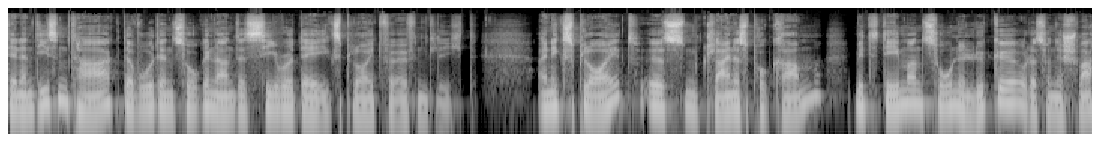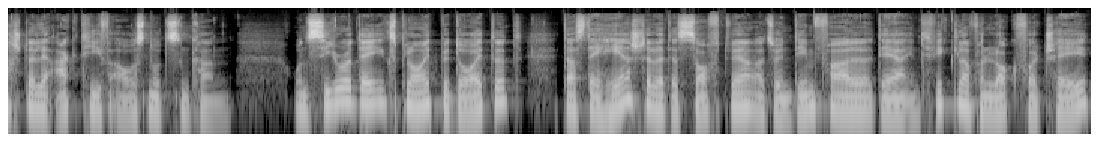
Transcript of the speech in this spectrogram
Denn an diesem Tag, da wurde ein sogenanntes Zero-Day-Exploit veröffentlicht. Ein Exploit ist ein kleines Programm, mit dem man so eine Lücke oder so eine Schwachstelle aktiv ausnutzen kann. Und Zero-Day-Exploit bedeutet, dass der Hersteller der Software, also in dem Fall der Entwickler von Log4j,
